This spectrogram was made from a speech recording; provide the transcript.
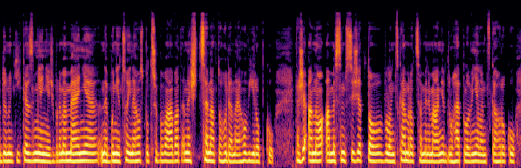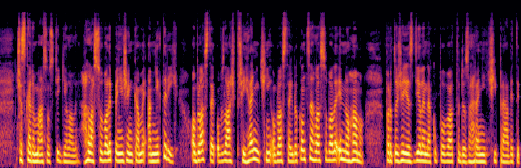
donutí ke změně, že budeme méně nebo něco jiného spotřebovávat než cena toho daného výrobku. Takže ano, a myslím si, že to v loňském roce, minimálně v druhé polovině loňského roku, české domácnosti dělali. Hlasovali peněženkami a mě některých oblastech, obzvlášť příhraničních oblastech, dokonce hlasovali i nohama, protože jezdili nakupovat do zahraničí právě ty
